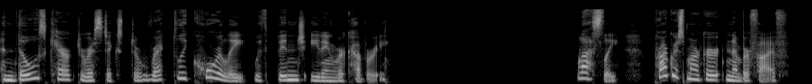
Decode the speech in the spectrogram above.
and those characteristics directly correlate with binge eating recovery. Lastly, progress marker number five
